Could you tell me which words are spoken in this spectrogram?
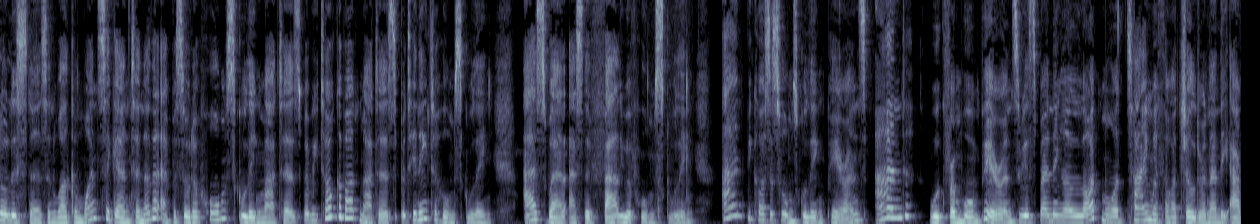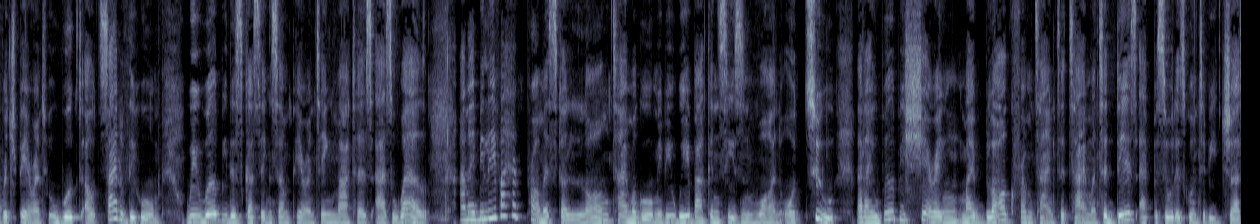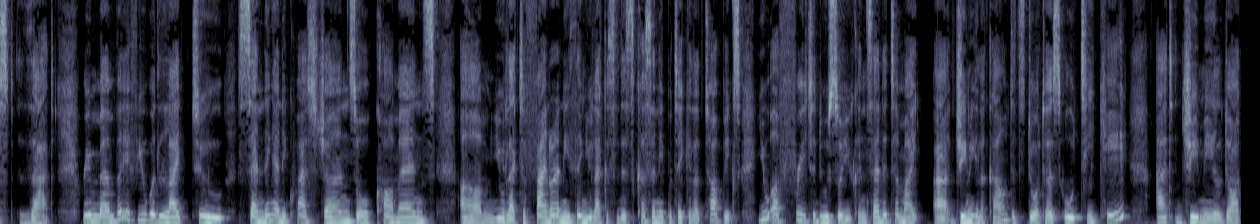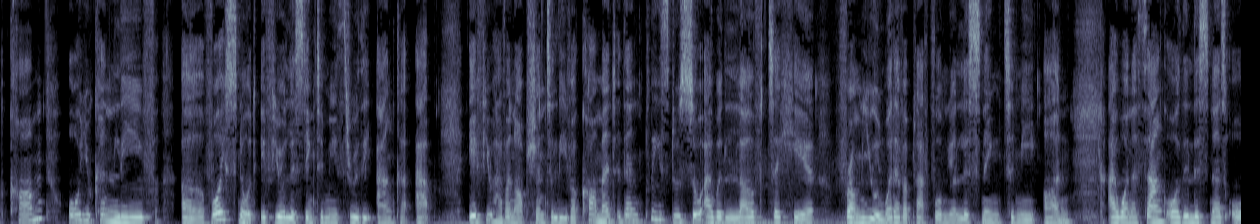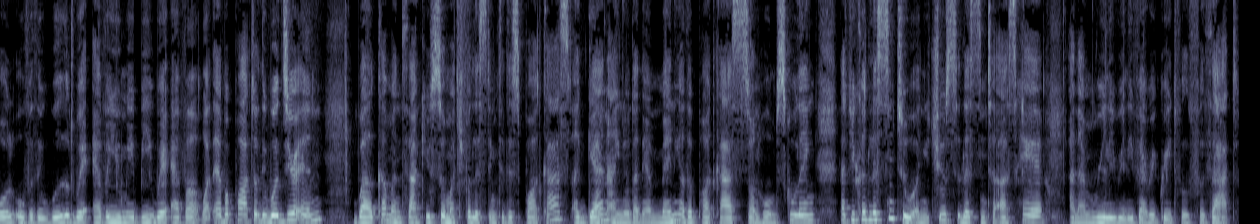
Hello, listeners, and welcome once again to another episode of Homeschooling Matters, where we talk about matters pertaining to homeschooling as well as the value of homeschooling. And because as homeschooling parents and work from home parents, we are spending a lot more time with our children than the average parent who worked outside of the home. We will be discussing some parenting matters as well. And I believe I had promised a long time ago, maybe way back in season one or two, that I will be sharing my blog from time to time. And today's episode is going to be just that. Remember, if you would like to sending any questions or comments, um, you'd like to find out anything, you'd like us to discuss any particular topics, you are free to do so so you can send it to my uh, Gmail account. It's daughtersotk at gmail.com, or you can leave a voice note if you're listening to me through the Anchor app. If you have an option to leave a comment, then please do so. I would love to hear from you on whatever platform you're listening to me on. I want to thank all the listeners all over the world, wherever you may be, wherever, whatever part of the woods you're in. Welcome and thank you so much for listening to this podcast. Again, I know that there are many other podcasts on homeschooling that you could listen to, and you choose to listen to us here, and I'm really, really very grateful for that.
